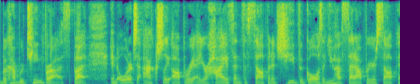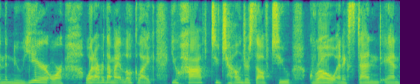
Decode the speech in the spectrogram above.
become routine for us. But in order to actually operate at your highest sense of self and achieve the goals that you have set out for yourself in the new year or whatever that might look like, you have to challenge yourself to grow and extend and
